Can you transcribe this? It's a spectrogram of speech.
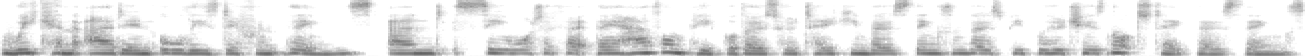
we can add in all these different things and see what effect they have on people, those who are taking those things and those people who choose not to take those things.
